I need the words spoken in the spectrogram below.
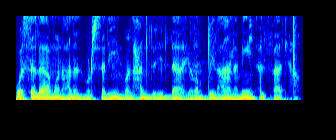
وسلام على المرسلين والحمد لله رب العالمين. الفاتحة.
